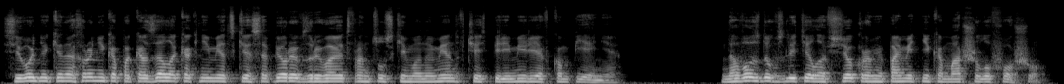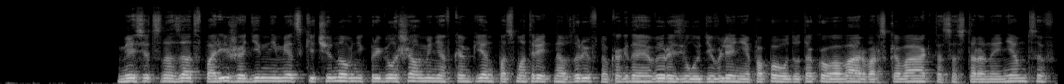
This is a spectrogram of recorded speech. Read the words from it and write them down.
Сегодня кинохроника показала, как немецкие саперы взрывают французский монумент в честь перемирия в Компьене. На воздух взлетело все, кроме памятника маршалу Фошу. Месяц назад в Париже один немецкий чиновник приглашал меня в Компьен посмотреть на взрыв, но когда я выразил удивление по поводу такого варварского акта со стороны немцев,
